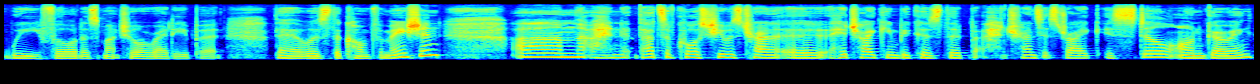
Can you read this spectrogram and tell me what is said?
we thought as much already, but there was the confirmation. Um, and that's, of course, she was tra- uh, hitchhiking because the transit strike is still ongoing.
